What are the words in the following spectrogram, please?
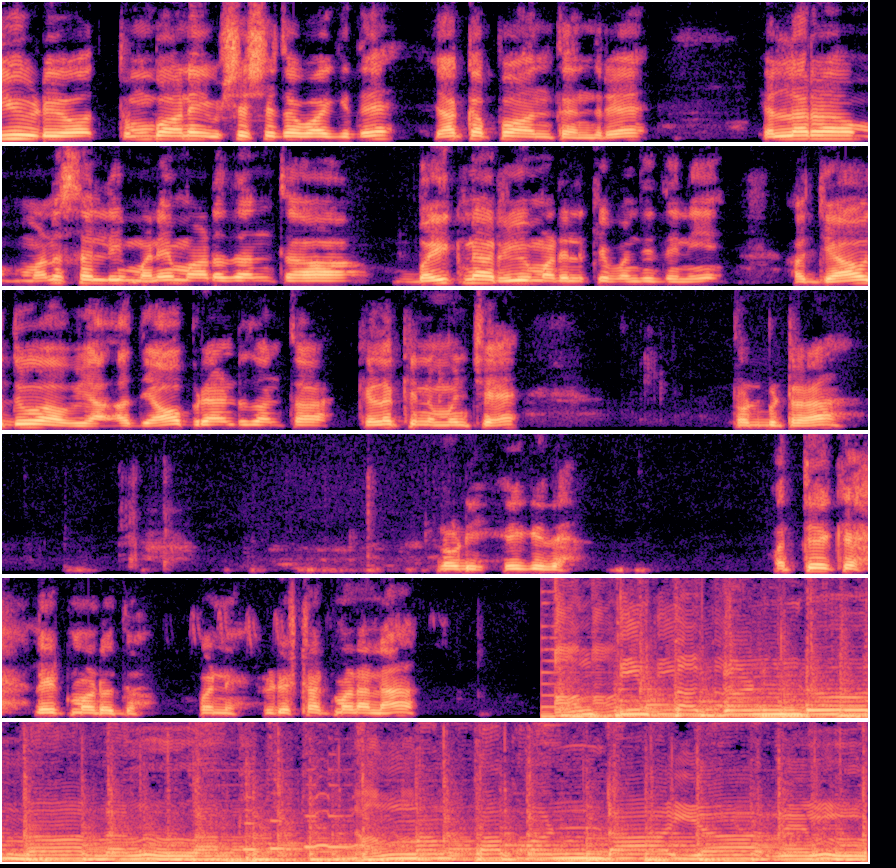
ಈ ವಿಡಿಯೋ ತುಂಬಾನೇ ವಿಶೇಷವಾಗಿದೆ ಯಾಕಪ್ಪ ಅಂತಂದ್ರೆ, ಎಲ್ಲರ ಮನಸ್ಸಲ್ಲಿ ಮನೆ ಮಾಡದಂತಹ ಬೈಕ್ನ ರಿವ್ಯೂ ಮಾಡಲಿಕ್ಕೆ ಬಂದಿದ್ದೀನಿ. ಅದ್ಯಾವ್ದು, ಅವ್ ಅದ್ಯಾವ ಬ್ರ್ಯಾಂಡ್ ಅಂತ ಕೇಳಕ್ಕಿಂತ ಮುಂಚೆ ನೋಡ್ಬಿಟ್ರಾ? ನೋಡಿ ಹೇಗಿದೆ. ಮತ್ತೇಕೆ ಲೇಟ್ ಮಾಡೋದು? ಬನ್ನಿ ವಿಡಿಯೋ ಸ್ಟಾರ್ಟ್ ಮಾಡೋಣ. ಅಂತಿಂತ ಗಂಡು ನಾನಲ್ಲ ನನ್ನಂತ ಬಂಡ ಯಾರಿಲ್ಲ?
